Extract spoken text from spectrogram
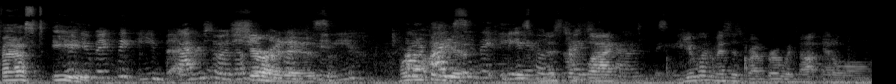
fast e. Can you make the E better That's- so it doesn't Sure look it like is. kitty? We're not oh, gonna I get, said the E Mr. I Flack, You and Mrs. Remper would not get along.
